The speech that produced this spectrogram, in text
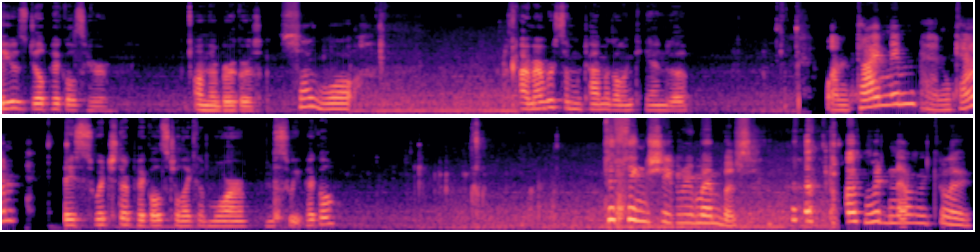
They use dill pickles here on their burgers. So what? I remember some time ago in Canada, One time in pen camp. they switched their pickles to like a more sweet pickle. The thing she remembers. I wouldn't have a clue.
